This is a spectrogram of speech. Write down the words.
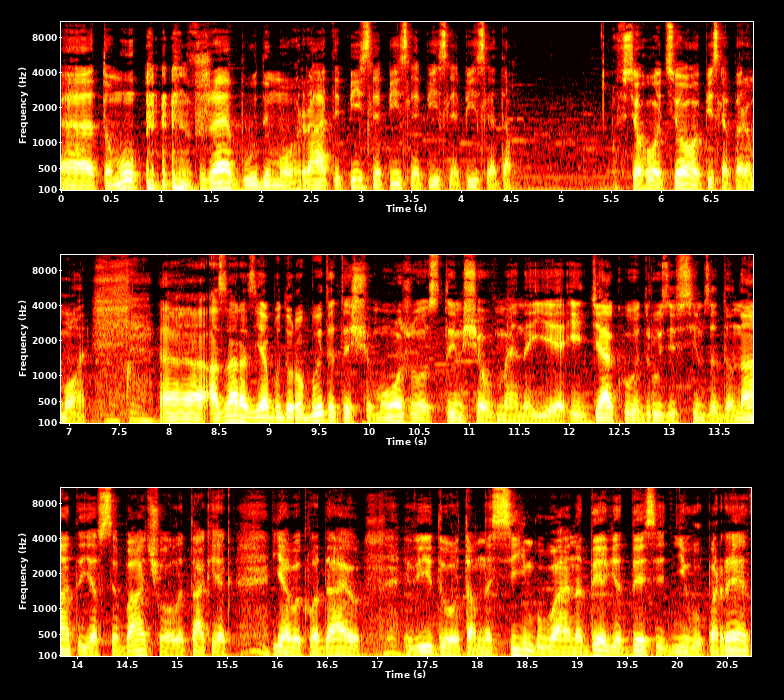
Е, Тому вже будемо грати після, після, після, після там. Всього цього після перемоги. Е, а зараз я буду робити те, що можу, з тим, що в мене є. І дякую, друзі, всім за донати. Я все бачу, але так як я викладаю відео там на 7, буває на 9-10 днів уперед,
